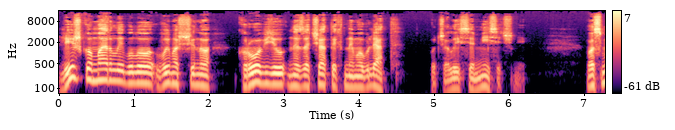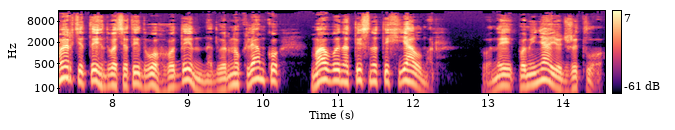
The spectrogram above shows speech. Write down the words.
Ліжко Марли було вимащено кров'ю незачатих немовлят. Почалися місячні. По смерті тих 22 годин на дверну клямку мав би натиснути Х'ялмар. Вони поміняють житло.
